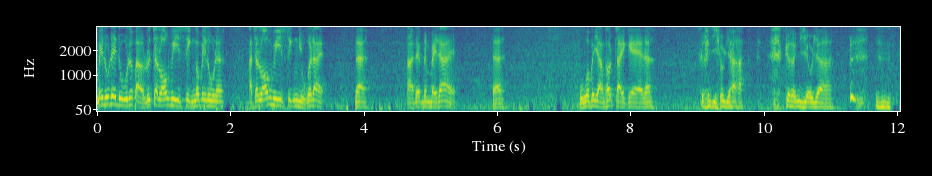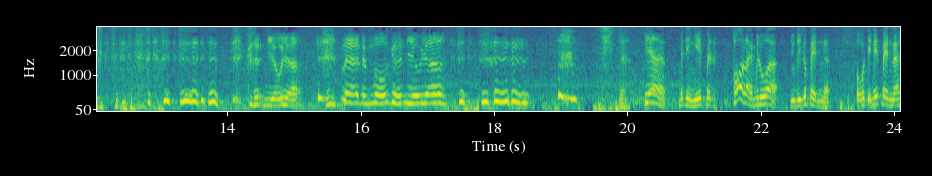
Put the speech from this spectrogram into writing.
ไม่รู้ได้ดูหรือเปล่า หรือจะร้องวีซิงก็ไม่รู้นะอาจจะร้องวีซิงอยู่ก็ได้ นะอาจจะเป็นไปได้นะกูก็พยายามเข้าใจแกนะเกินเยียวยา เกินเยียวยา เกินเยียวยาแม่แตังโมเกินเยียวยา นะเนี่ยเป็นอย่างนี้เป็นเพราะอะไรไม่รู้อะอยู่ดีก็เป็นอะปกติไม่เป็นนะ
